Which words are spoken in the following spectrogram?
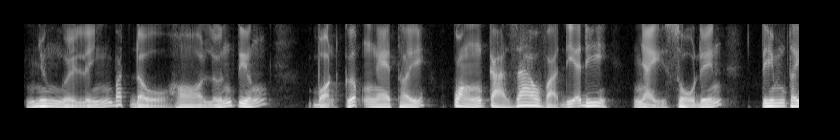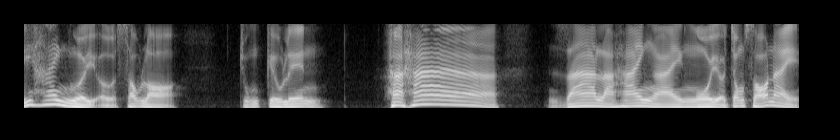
Nhưng người lính bắt đầu hò lớn tiếng. Bọn cướp nghe thấy, quẳng cả dao và đĩa đi, nhảy sổ đến, tìm thấy hai người ở sau lò. Chúng kêu lên. Ha ha! Ra là hai ngài ngồi ở trong xó này.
